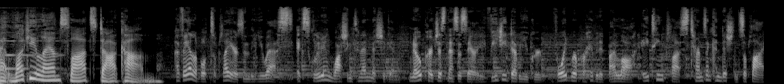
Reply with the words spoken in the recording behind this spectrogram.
at LuckyLandSlots.com. Available to players in the U.S., excluding Washington and Michigan. No purchase necessary. VGW Group. Void where prohibited by law. 18 plus. Terms and conditions apply.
